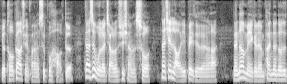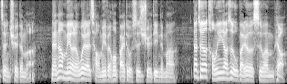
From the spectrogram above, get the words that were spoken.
有投票权反而是不好的。但是我的角度去想说，那些老一辈的人啊。难道每个人判断都是正确的吗？难道没有人为了炒米粉或白吐司去决定的吗？那最后同意票是五百六十四万票，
